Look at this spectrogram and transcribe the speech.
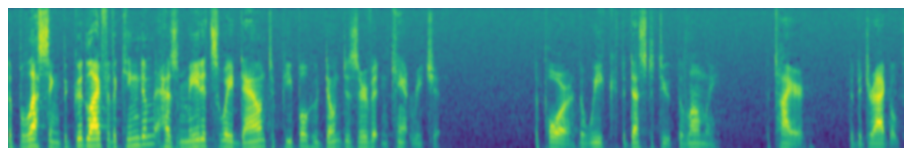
The blessing, the good life of the kingdom has made its way down to people who don't deserve it and can't reach it the poor, the weak, the destitute, the lonely, the tired, the bedraggled,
